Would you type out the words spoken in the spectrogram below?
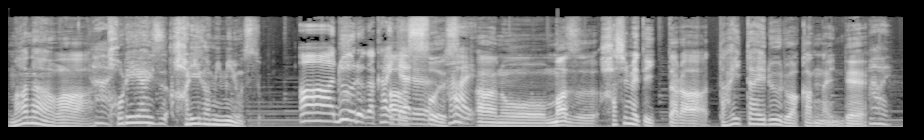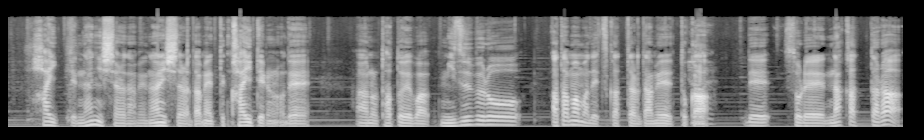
マナーは、はい。とりあえず張り紙見るんですよ。あールールが書いてある。あそうです、はい、あのーまず初めて行ったら大体ルールわかんないんではい、入って何したらダメ何したらダメって書いてるのであの例えば水風呂頭まで使ったらダメとか、はでそれなかったら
